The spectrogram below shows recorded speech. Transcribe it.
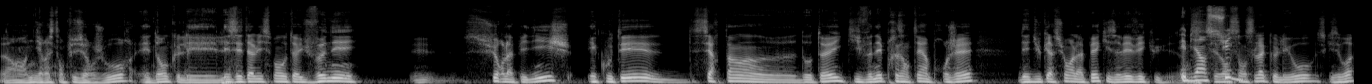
en y restant plusieurs jours. Et donc, les, les établissements Auteuil venaient sur la péniche écouter certains d'Auteuil qui venaient présenter un projet d'éducation à la paix qu'ils avaient vécu. Et bien c'est dans ce sens-là que Léo, excusez-moi,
